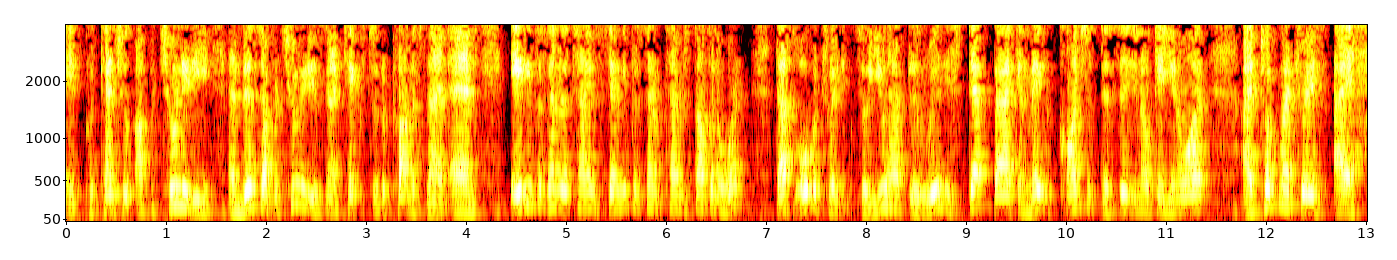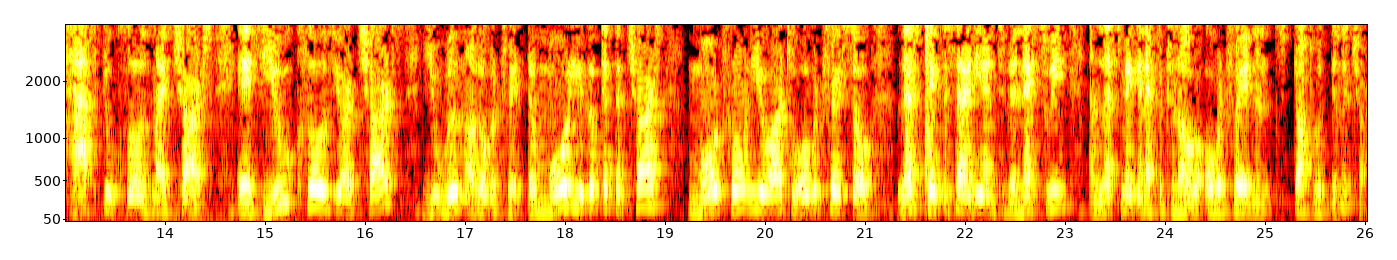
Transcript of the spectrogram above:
a potential opportunity and this opportunity is going to take us to the promised land. And 80% of the time, 70% of the time, it's not going to work. That's overtrading. So you have to really step back and make a conscious decision. Okay, you know what? I took my trades. I have to close my charts. If you close your charts, you will not overtrade. The more you look at the charts, more prone you are to overtrade. So let's take this idea into the next week and let's make an effort to not overtrade and stop looking at the chart.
